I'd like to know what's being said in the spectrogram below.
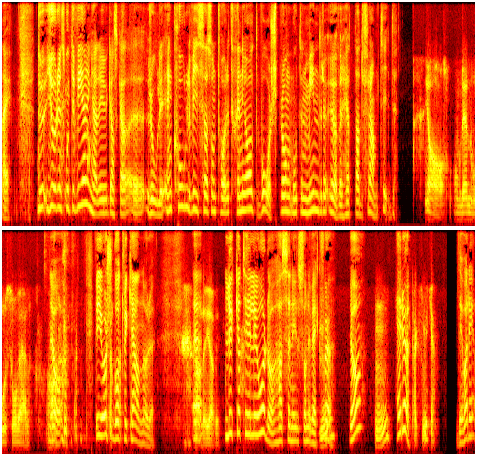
Nej. Du, juryns motivering här är ju ganska eh, rolig. En cool visa som tar ett genialt vårsprång mot en mindre överhettad framtid. Ja, om det ändå vore så väl. Ja, vi gör så gott vi kan. Hörru. ja, det gör vi. Lycka till i år då, Hasse Nilsson i Växjö. Ja, Mm. hej du! Tack så mycket. Det var det.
